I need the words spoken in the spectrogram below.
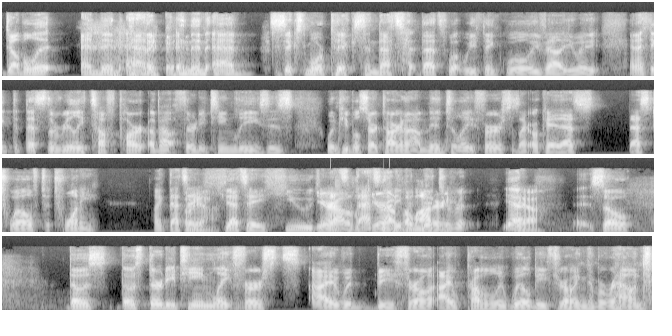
double it, and then add a, and then add six more picks, and that's that's what we think we'll evaluate. And I think that that's the really tough part about 30 team leagues is when people start talking about mid to late first. It's like okay, that's that's 12 to 20. Like that's Oh, a yeah. that's a huge. You're that's, out of- that's you're not out of the even mid to lottery. ri- yeah. So those those 30 team late firsts, I would be throwing. I probably will be throwing them around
